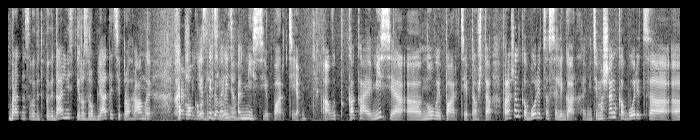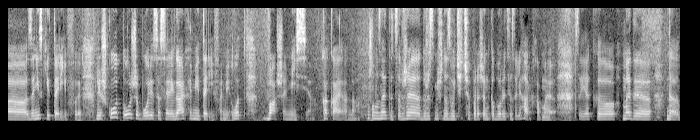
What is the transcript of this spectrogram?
брати на себе відповідальність і розробляти ці програми Хорошо, если говорить о миссии партии, а вот какая миссия а, новой партии? Потому что Порошенко борется с олигархами, Тимошенко борется за низкие тарифы, Лешко тоже борется с олигархами и тарифами. Вот ваша миссия, какая она? Ви знаєте, це вже дуже смішно звучить, що Порошенко бореться з олігархами. Це як меди, да,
